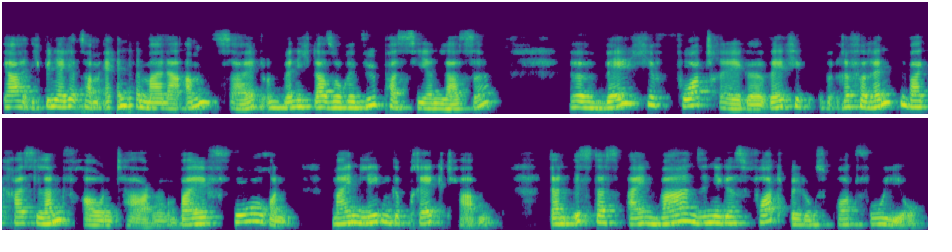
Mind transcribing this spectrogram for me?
ja, ich bin ja jetzt am Ende meiner Amtszeit und wenn ich da so Revue passieren lasse, äh, welche Vorträge, welche Referenten bei Kreislandfrauentagen, bei Foren mein Leben geprägt haben, dann ist das ein wahnsinniges Fortbildungsportfolio.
